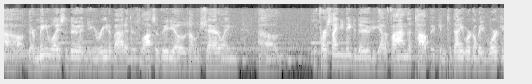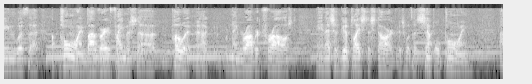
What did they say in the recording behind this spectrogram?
uh, there are many ways to do it, and you can read about it. There's lots of videos on shadowing. Uh, the first thing you need to do, you got to find the topic. And today we're going to be working with a, a poem by a very famous uh, poet uh, named Robert Frost, and that's a good place to start. Is with a simple poem. Uh,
